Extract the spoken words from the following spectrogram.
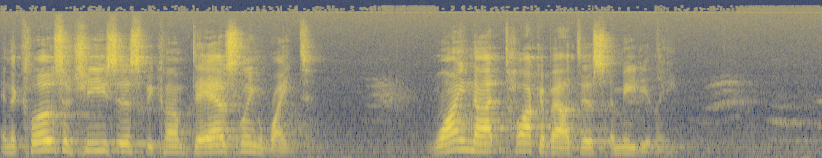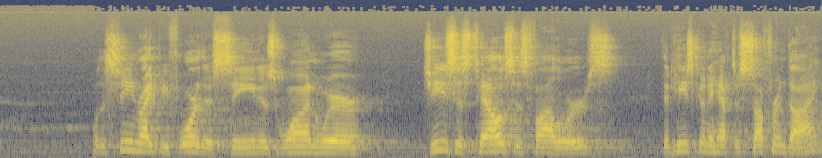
And the clothes of Jesus become dazzling white. Why not talk about this immediately? Well, the scene right before this scene is one where Jesus tells his followers that he's going to have to suffer and die,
